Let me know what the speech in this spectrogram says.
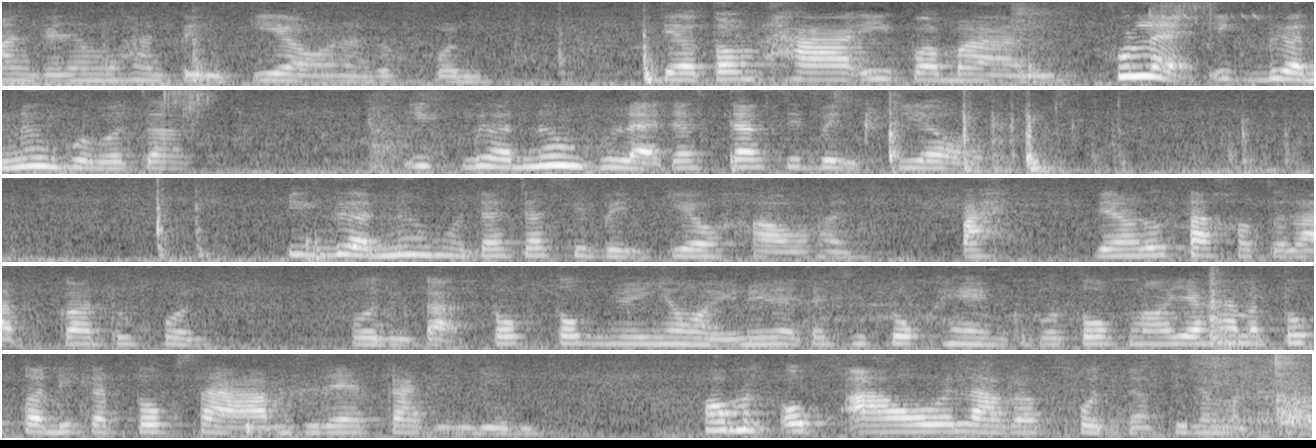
มันก็ยังบ่ทันเป็นเกี้ยวนะทุกคน เดี๋ยวต้องทาอีกประมาณพูดแหละอีกเดือนหนึงพูดว่าจะอีกเดือนหนึงพูดแหละจะจะสิเป็นเกี้ยว อีกเดือนหนึงผมจะจะสิเป็นเกี่ยวเขาค่ะไปเดี๋ยวเราต้องตาเขาจะรับก่อนทุกคน ฝนกะตกตกย่อยๆนี่แหละจะสิตกแห้งก็บ่ตกเนาะอย่าให้มันตกตอนนี้กะตกสามสิได้อากาศเย็นๆเพราะมันอบเอาเวลาแบบฝนจังซี่นะมันเอา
